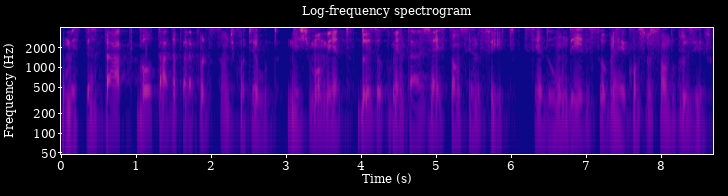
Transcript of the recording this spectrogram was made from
uma startup voltada para a produção de conteúdo. Neste momento, dois documentários já estão sendo feitos, sendo um deles sobre a reconstrução do Cruzeiro.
